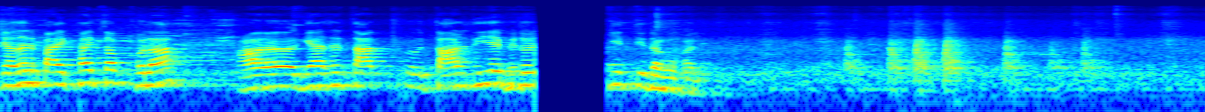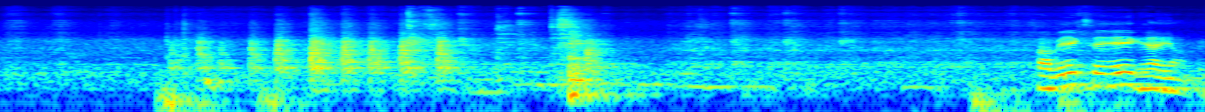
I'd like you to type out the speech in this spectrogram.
गैस पाइप फाइप सब खोला, और गैस तार दिए भेतर की दंगों खाली। सब एक से एक है यहाँ पे।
